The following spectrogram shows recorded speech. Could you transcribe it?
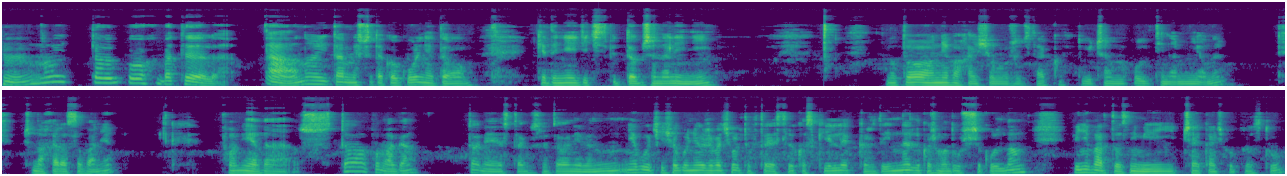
Hmm, no i to by było chyba tyle. A, no i tam jeszcze tak ogólnie to, kiedy nie idzie ci zbyt dobrze na linii, no to nie wahaj się użyć, tak? Twitchem ulti na miniony, czy na harasowanie, ponieważ to pomaga. To nie jest tak, że to, nie wiem, nie bójcie się ogólnie używać ultów, to jest tylko skill, jak każdy inny, tylko że ma dłuższy cooldown i nie warto z nimi czekać po prostu,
